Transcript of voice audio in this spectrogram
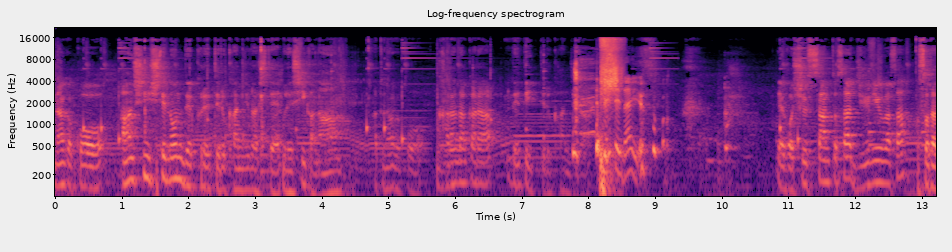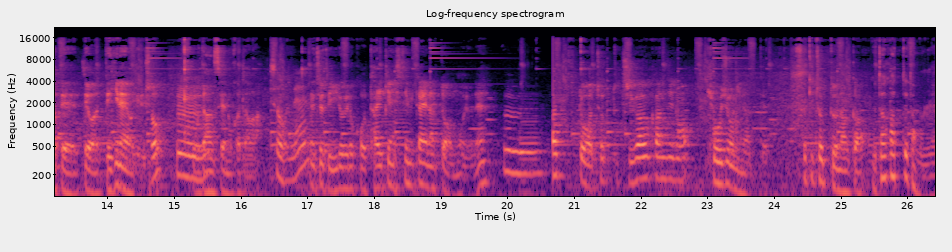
なんかこう安心して飲んでくれてる感じがして嬉しいかな。あとなんかこう体から出ていってる感じが。出てないよいやこう出産とさ授乳はさ子育てではできないわけでしょ、うん。男性の方は。そうね。でちょっといろいろこう体験してみたいなとは思うよね。うん。さっきとはちょっと違う感じの表情になって。さっきちょっとなんか疑ってたもんね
